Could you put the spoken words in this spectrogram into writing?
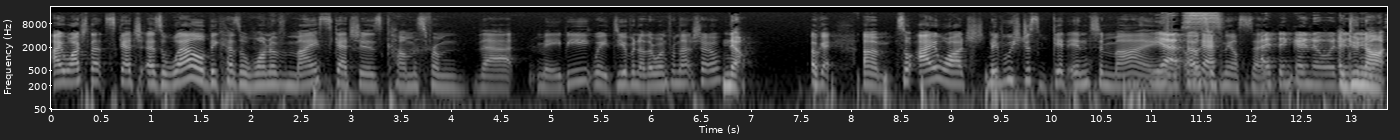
I watched that sketch as well because one of my sketches comes from that. Maybe wait, do you have another one from that show? No. Okay. Um. So I watched. Maybe we should just get into mine. Yes. Unless you Okay. have something else to say. I think I know what it is. I it do not.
